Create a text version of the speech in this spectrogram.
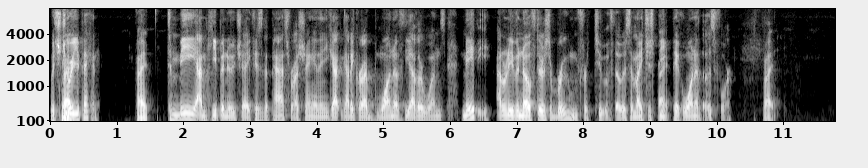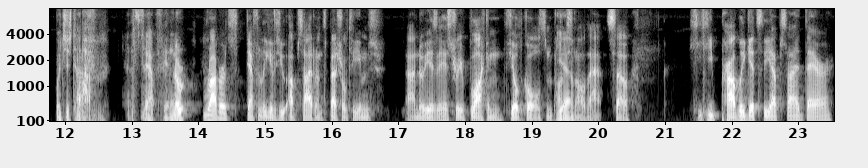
which two are you picking? Right. To me, I'm keeping Uche because of the pass rushing, and then you got got to grab one of the other ones. Maybe I don't even know if there's room for two of those. It might just be Right. pick one of those four. Right. Which is tough. Um, That's yeah. tough. You know. No, Roberts definitely gives you upside on special teams. I know he has a history of blocking field goals and punts Yeah. and all that. So he, he probably gets the upside there.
